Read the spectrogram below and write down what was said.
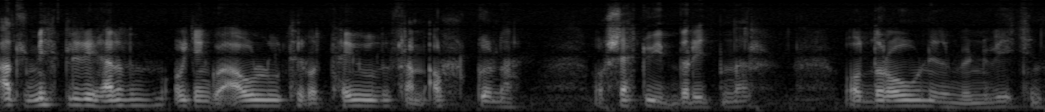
all miklir í herðum og gengu álútir og tegðu fram álguna og settu í brýtnar og dróniður munnvíkin,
